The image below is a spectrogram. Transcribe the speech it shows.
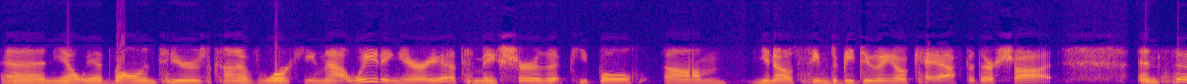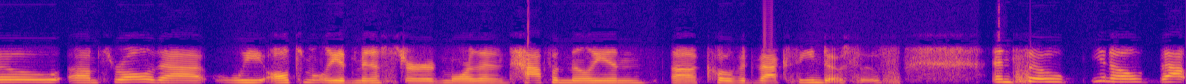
and you know, we had volunteers kind of working that waiting area to make sure that people, um, you know, seemed to be doing okay after their shot. And so, um, through all of that, we ultimately administered more than half a million uh, COVID vaccine doses. And so, you know, that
